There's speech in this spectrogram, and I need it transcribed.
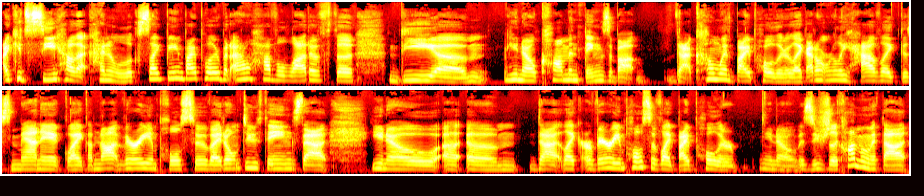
I could see how that kind of looks like being bipolar but I don't have a lot of the the um, you know common things about that come with bipolar. Like i don't really have like this manic like i'm not very impulsive. I don't do things that you know uh, um, that like are very impulsive like bipolar you know is usually common with that.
